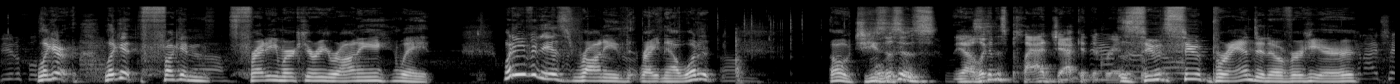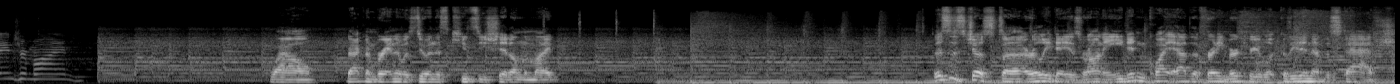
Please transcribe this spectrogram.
beautiful. look at look at fucking freddie mercury ronnie wait what even is ronnie th- right now what a, Um, oh Well, jesus this is yeah. Look at this plaid jacket that Brandon. zoot suit brandon over here can I change your mind? Wow. Back when Brandon was doing this cutesy shit on the mic. This is just uh, early days, Ronnie. He didn't quite have the Freddie Mercury look because he didn't have the stash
